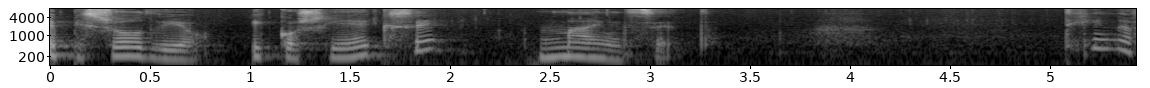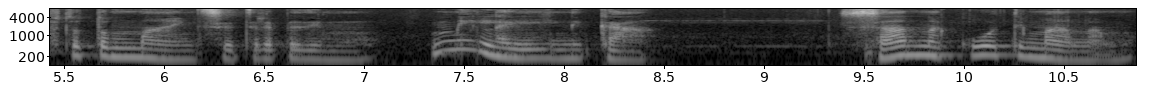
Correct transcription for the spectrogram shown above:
Επισόδιο 26 Mindset. Τι είναι αυτό το mindset ρε παιδί μου; Μίλα ελληνικά. Σαν να ακούω τη μάνα μου.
